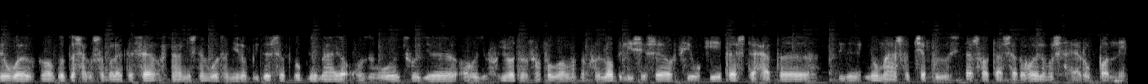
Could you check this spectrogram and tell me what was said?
jóval gazdaságosabban lehetett felhasználni, és nem volt annyira büdös. A problémája az volt, hogy ahogy hivatalosan fogalmaznak, hogy labilis és reakcióképes, tehát nyomás vagy cseppfolyósítás hatására hajlamos elroppanni.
